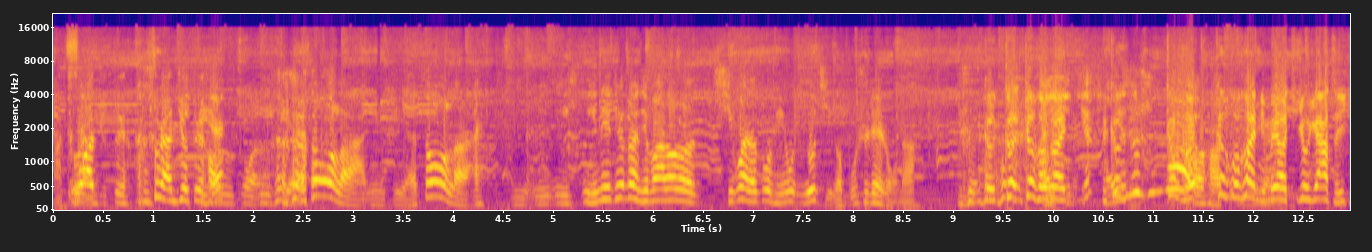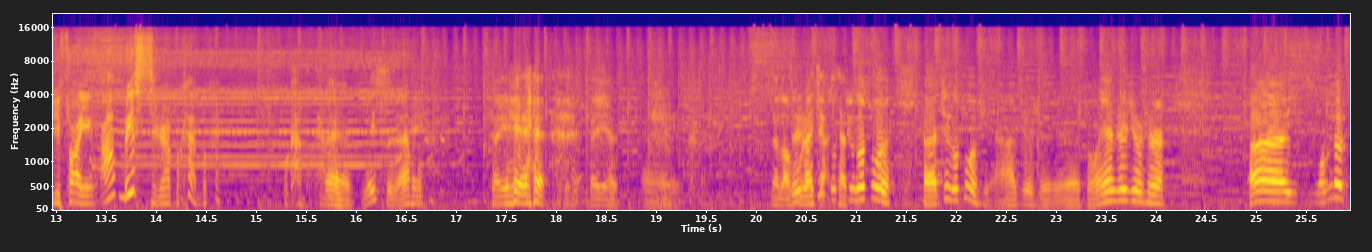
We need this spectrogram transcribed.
啊，突然就对，突然就对号入座了你。别逗了，你别逗了，哎，你你你你那些乱七八糟的奇怪的作品有有几个不是这种的？更更更何况更我何更何况你们要用鸭子一句发言啊，没死人，不看不看。不看不看，哎没死人，可以可以。哎。那老顾来讲一下这个作呃这个作品啊，就是总而言之就是，呃，我们的主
